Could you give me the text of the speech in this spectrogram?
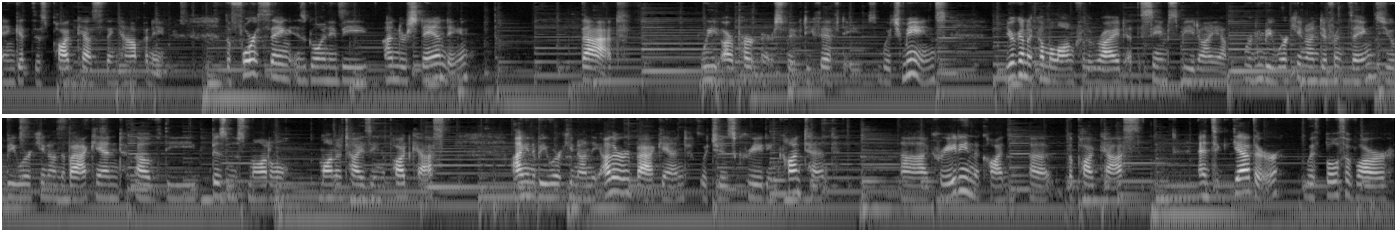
and get this podcast thing happening. The fourth thing is going to be understanding that we are partners 50 50, which means you're going to come along for the ride at the same speed I am. We're going to be working on different things. You'll be working on the back end of the business model, monetizing the podcast. I'm going to be working on the other back end, which is creating content uh, creating the con- uh, the podcast, and together with both of our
